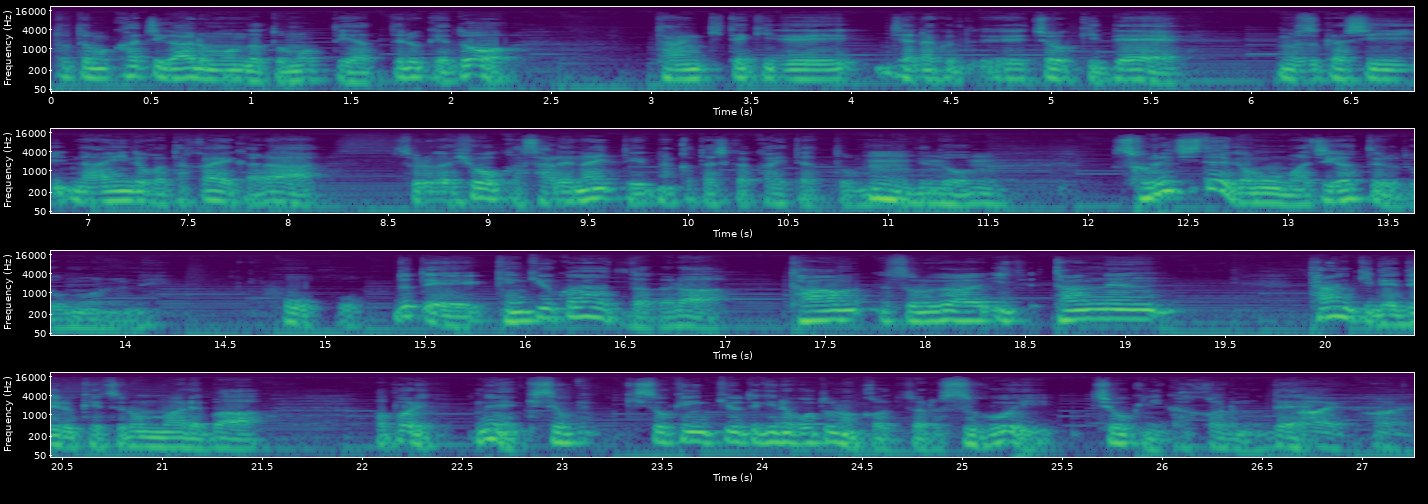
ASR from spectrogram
とても価値があるもんだと思ってやってるけど短期的でじゃなくてえー長期で難しい難易度が高いからそれが評価されないってなんか確か書いてあったと思うんだけど、うんうんうんそれ自体がもう間違ってると思うのよね。ほうほう。だって研究開発だから単それがい単年短期で出る結論もあればやっぱりね基礎基礎研究的なことなんかだったらすごい長期にかかるので、はいはい。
